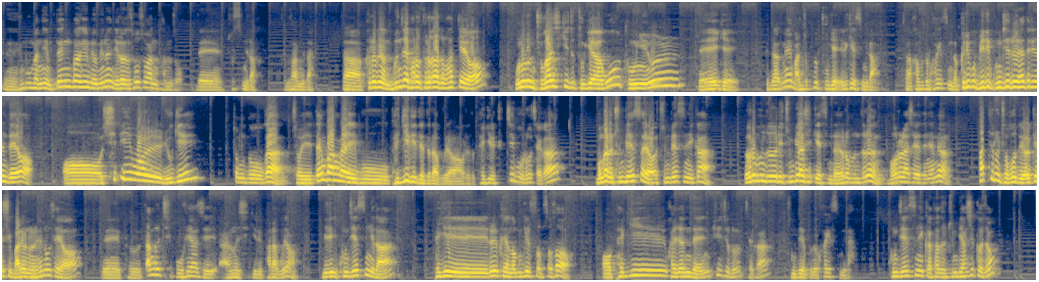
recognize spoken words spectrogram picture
네, 행복만님, 땡방의 묘미는 이런 소소한 담소. 네, 좋습니다. 감사합니다. 자, 그러면 문제 바로 들어가도록 할게요. 오늘은 주관식 퀴즈 2개 하고 동의율 4개, 그 다음에 만족도 2개 이렇게 있습니다. 자, 가보도록 하겠습니다. 그리고 미리 공지를 해드리는데요. 어, 12월 6일 정도가 저희 땡방 라이브 100일이 되더라고요. 그래서 100일 특집으로 제가 뭔가를 준비했어요. 준비했으니까 여러분들이 준비하실 게 있습니다. 여러분들은 뭐를 하셔야 되냐면 하트를 적어도 10개씩 마련을 해 놓으세요. 네, 그 땅을 치고 후회하지 않으시기를 바라고요. 미리 공지했습니다. 100일을 그냥 넘길 수 없어서 어, 100일 관련된 퀴즈로 제가 준비해 보도록 하겠습니다. 공지했으니까 다들 준비하실 거죠?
